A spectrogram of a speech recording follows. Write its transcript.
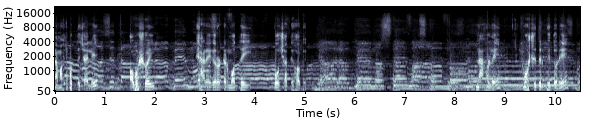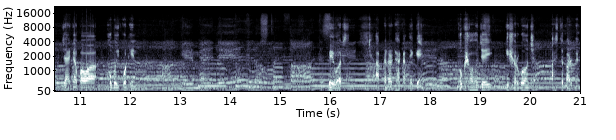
নামাজ পড়তে চাইলে অবশ্যই সাড়ে এগারোটার মধ্যেই পৌঁছাতে হবে। না হলে মসজিদের ভেতরে জায়গা পাওয়া খুবই কঠিন। ভিউয়ার্স আপনারা ঢাকা থেকে খুব সহজেই কিশোরগঞ্জ আসতে পারবেন।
